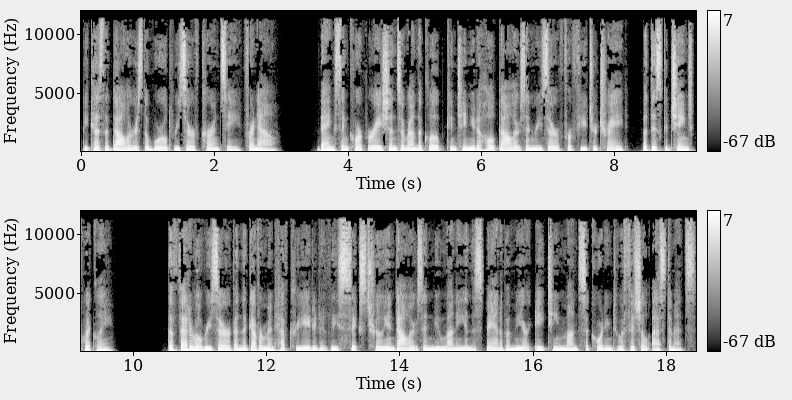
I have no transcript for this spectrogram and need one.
because the dollar is the world reserve currency, for now. Banks and corporations around the globe continue to hold dollars in reserve for future trade, but this could change quickly. The Federal Reserve and the government have created at least $6 trillion in new money in the span of a mere 18 months, according to official estimates.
